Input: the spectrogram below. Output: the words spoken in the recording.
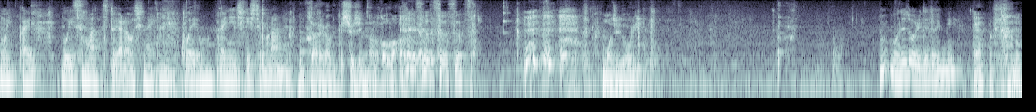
もう一回ボイスマッチとやらをしないとね。声をもう一回認識してもらわないと。誰が主人なのか分かる そうそうそうそう。文字通り。ん？文字通りでどういう意味？え？あの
